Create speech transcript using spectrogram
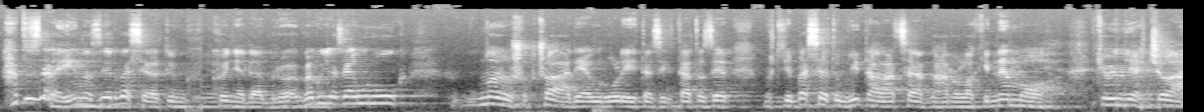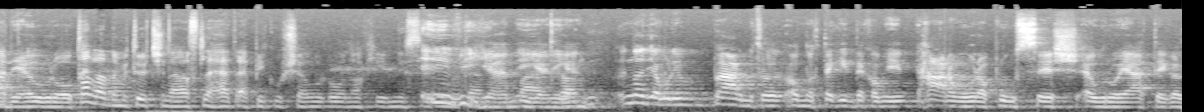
Hát az elején azért beszéltünk Igen. könnyedebbről, meg ugye az eurók, nagyon sok családi euró létezik, tehát azért most ugye beszéltünk Vitál Lacernáról, aki nem a könnyed családi euró. Talán amit ő csinál, azt lehet epikus eurónak hívni szerintem. Igen, bátran. igen, igen. Nagyjából én bármit annak tekintek, ami három óra plusz és eurójáték, az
